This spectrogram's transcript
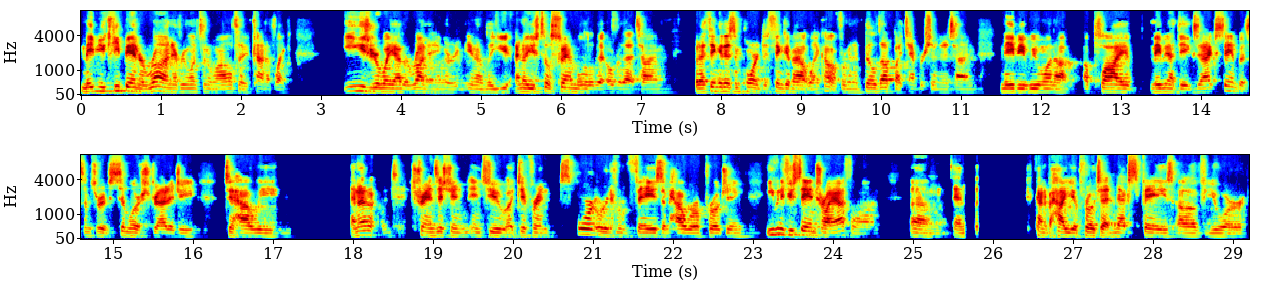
maybe you keep in a run every once in a while to kind of like ease your way out of running or, you know, the, I know you still swam a little bit over that time, but I think it is important to think about like, oh, if we're going to build up by 10% at a time, maybe we want to apply, maybe not the exact same, but some sort of similar strategy to how we and I transition into a different sport or a different phase of how we're approaching, even if you stay in triathlon, um, and kind of how you approach that next phase of your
